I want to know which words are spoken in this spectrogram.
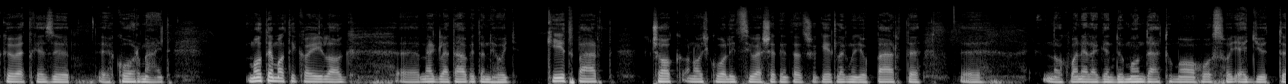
következő kormányt matematikailag meg lehet állapítani, hogy két párt csak a nagy koalíció esetén, tehát a két legnagyobb pártnak van elegendő mandátuma ahhoz, hogy együtt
